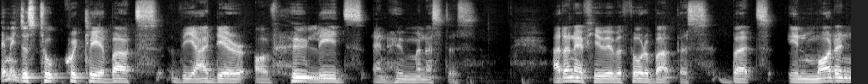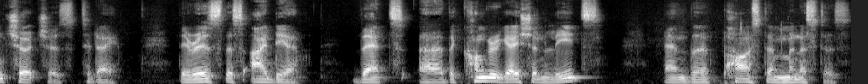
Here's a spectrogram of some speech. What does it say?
Let me just talk quickly about the idea of who leads and who ministers. I don't know if you've ever thought about this, but in modern churches today, there is this idea that uh, the congregation leads and the pastor ministers.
